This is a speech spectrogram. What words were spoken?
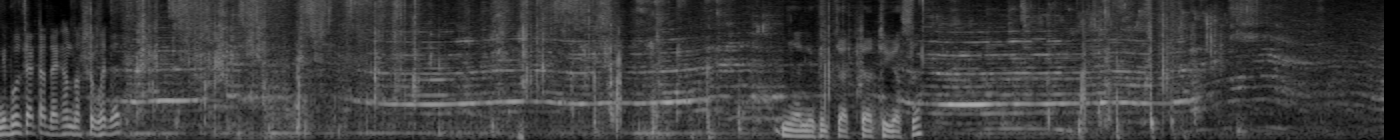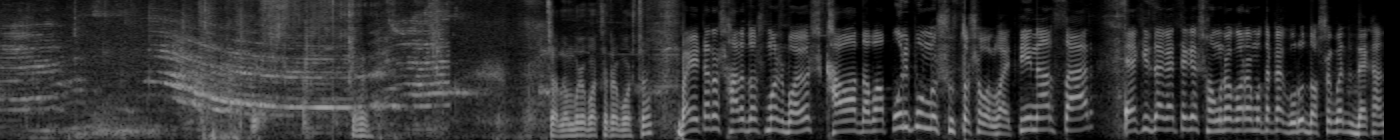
নিপুল চারটা দেখান দর্শক ভাইদের। নিপুল চারটা ঠিক আছে। চার নম্বরের বাচ্চাটার বয়সটা? ভাই এটারও সাড়ে দশ মাস বয়স খাওয়া দাওয়া পরিপূর্ণ সুস্থ সবল। ভাই তিন আর চার একই জায়গায় থেকে সংগ্রহ করার মতো একটা গরু দর্শক ভাইদের দেখান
